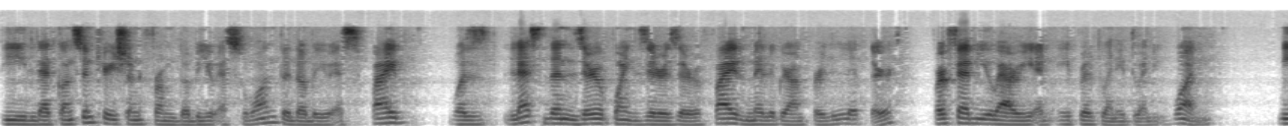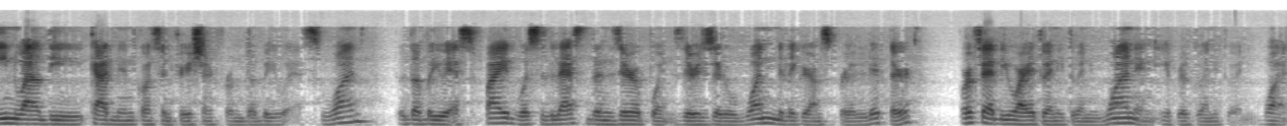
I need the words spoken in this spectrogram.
The lead concentration from WS1 to WS5 was less than 0.005 milligram per liter for February and April 2021. Meanwhile, the cadmium concentration from WS1 to WS5 was less than 0.001 milligrams per liter for February 2021 and April 2021.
